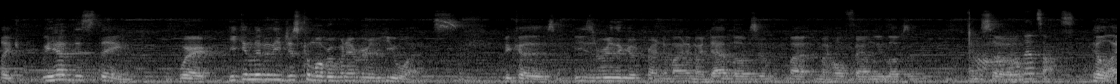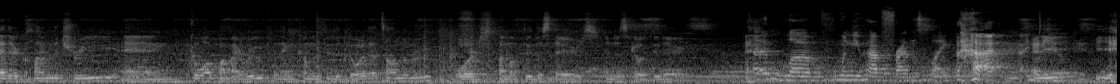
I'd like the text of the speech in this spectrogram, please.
like we have this thing where he can literally just come over whenever he wants. Because he's a really good friend of mine and my dad loves him. My, my whole family loves him. And Aw, so that's awesome. he'll either climb the tree and go up on my roof and then come in through the door that's on the roof, or just climb up through the stairs and just go through there. I love when you have friends like that. I and do. he,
